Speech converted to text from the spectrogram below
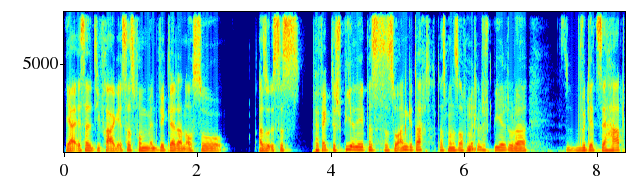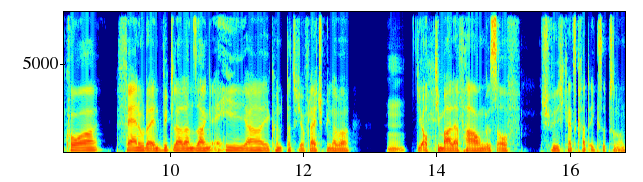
ja, ist halt die Frage, ist das vom Entwickler dann auch so, also ist das perfekte Spielerlebnis, ist das so angedacht, dass man es auf hm. Mittel spielt oder wird jetzt der Hardcore-Fan oder Entwickler dann sagen, ey, ja, ihr könnt natürlich auf leicht spielen, aber hm. die optimale Erfahrung ist auf Schwierigkeitsgrad XY.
